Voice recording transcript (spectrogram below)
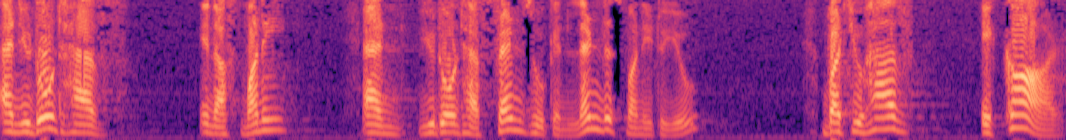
and you don't have enough money, and you don't have friends who can lend this money to you, but you have a car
